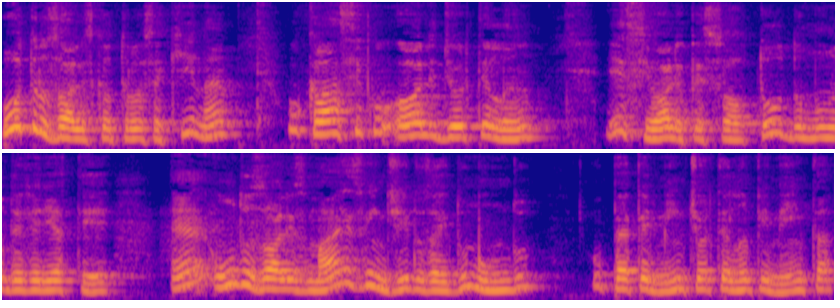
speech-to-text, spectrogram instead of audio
Outros óleos que eu trouxe aqui, né? O clássico óleo de hortelã. Esse óleo, pessoal, todo mundo deveria ter. É um dos óleos mais vendidos aí do mundo, o peppermint, hortelã-pimenta.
